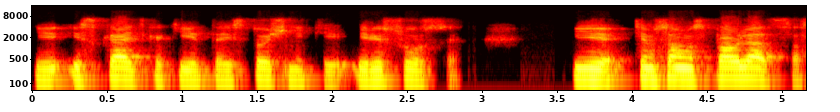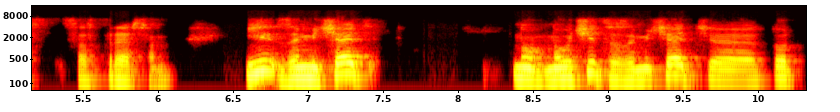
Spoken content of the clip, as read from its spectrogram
и искать какие-то источники и ресурсы, и тем самым справляться со стрессом, и замечать, ну, научиться замечать э, тот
